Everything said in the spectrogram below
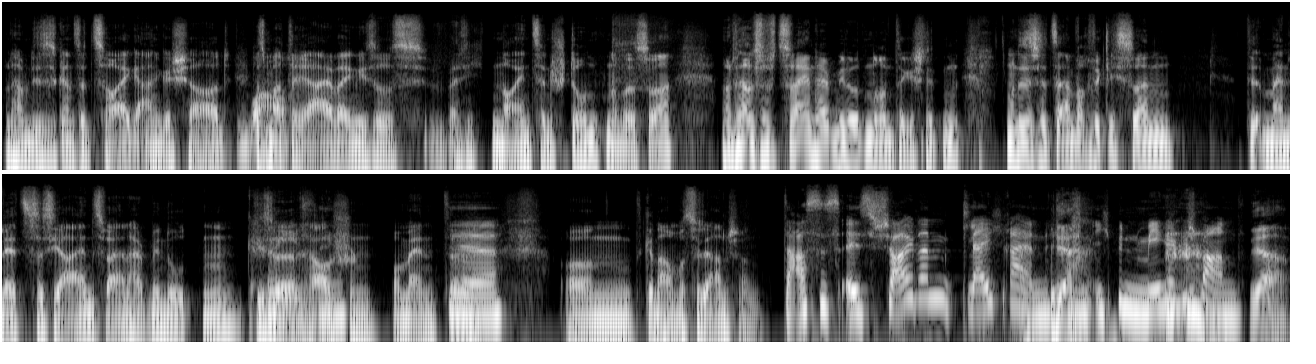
und haben dieses ganze Zeug angeschaut. Wow. Das Material war irgendwie so, weiß ich, 19 Stunden oder so. Und haben es auf zweieinhalb Minuten runtergeschnitten. Und es ist jetzt einfach wirklich so ein, mein letztes Jahr in zweieinhalb Minuten, Crazy. diese Rauschen-Momente. Yeah. Und genau, musst du dir anschauen. Das ist, es schau ich dann gleich rein. Ich, ja. bin, ich bin mega gespannt. Ja.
